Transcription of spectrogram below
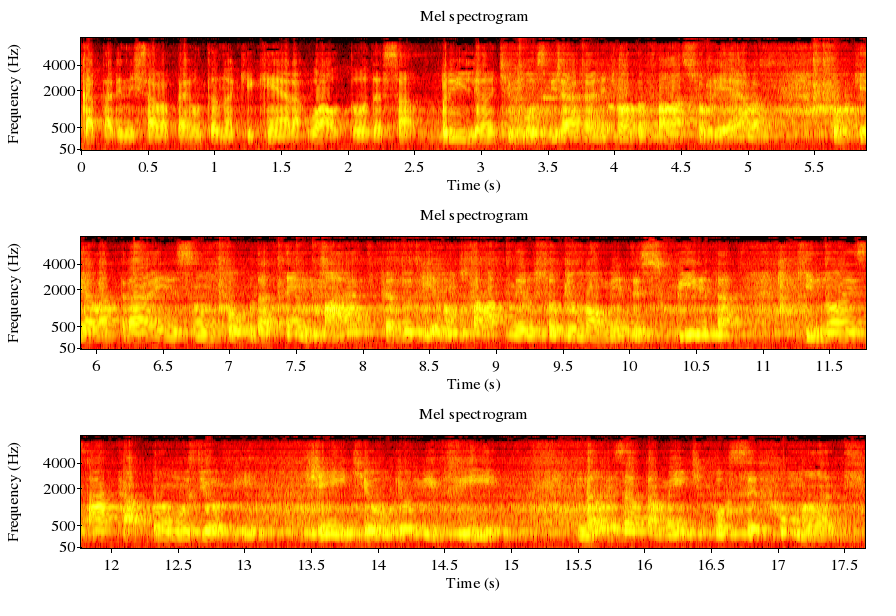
Catarina estava perguntando aqui quem era o autor dessa brilhante música, e já já a gente volta a falar sobre ela, porque ela traz um pouco da temática do dia. Vamos falar primeiro sobre o momento espírita que nós acabamos de ouvir. Gente, eu, eu me vi, não exatamente por ser fumante,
